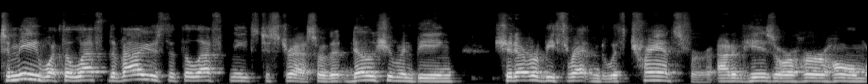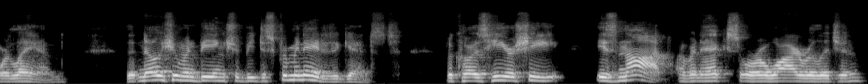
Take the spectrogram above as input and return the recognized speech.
To me, what the left the values that the left needs to stress are that no human being should ever be threatened with transfer out of his or her home or land. That no human being should be discriminated against because he or she is not of an X or a Y religion,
